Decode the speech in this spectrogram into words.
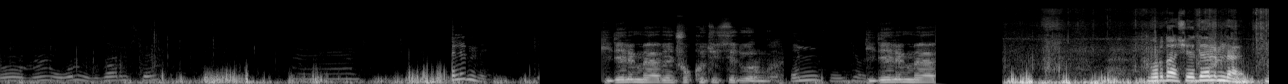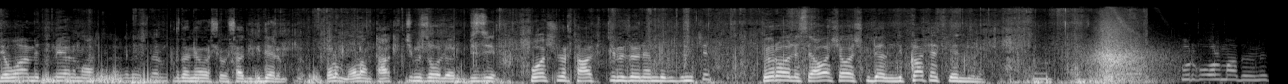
Oha oğlum kızarmış ya. Gidelim mi? Gidelim ya ben çok kötü hissediyorum ya. Emin misin? Gidiyoruz. Gidelim ya? Burada şey edelim de devam etmeyelim artık arkadaşlar. Buradan yavaş yavaş hadi gidelim. Oğlum olan takipçimiz oluyor. Bizi boş ver takipçimiz önemli bizim için. Yürü öyleyse yavaş yavaş gidelim. Dikkat et kendine. Kurgu olmadığını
